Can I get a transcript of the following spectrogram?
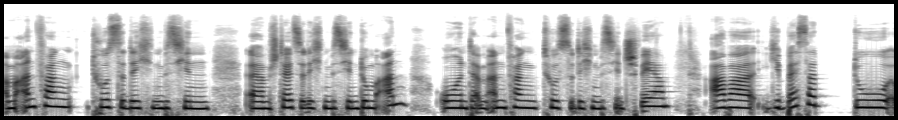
Am Anfang tust du dich ein bisschen, ähm, stellst du dich ein bisschen dumm an und am Anfang tust du dich ein bisschen schwer. Aber je besser du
